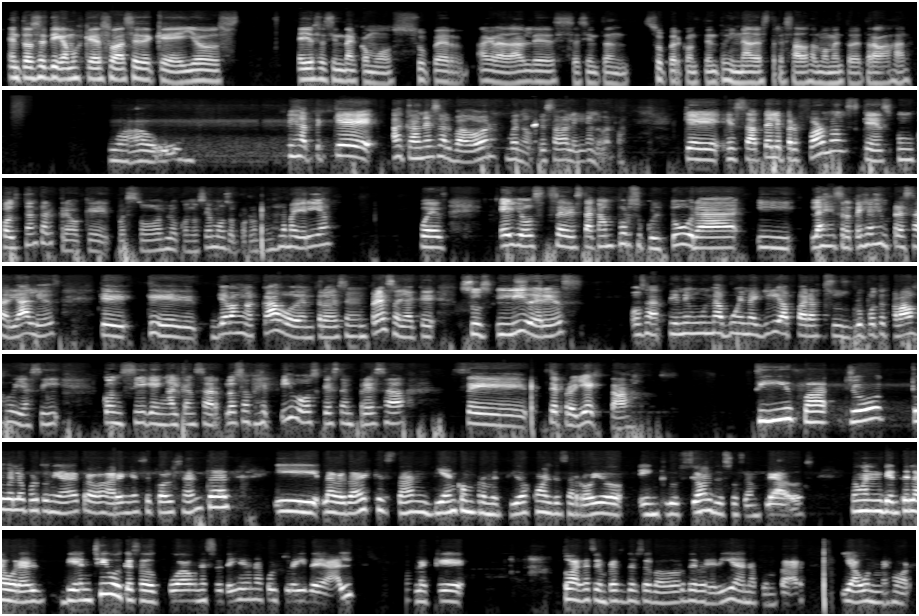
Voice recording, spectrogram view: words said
Entonces, digamos que eso hace de que ellos, ellos se sientan como súper agradables, se sientan súper contentos y nada estresados al momento de trabajar. Wow. Fíjate que acá en El Salvador, bueno, estaba leyendo, ¿verdad? Que está Teleperformance, que es un call center, creo que pues todos lo conocemos, o por lo menos la mayoría, pues ellos se destacan por su cultura y las estrategias empresariales que, que, llevan a cabo dentro de esa empresa, ya que sus líderes, o sea, tienen una buena guía para sus grupos de trabajo y así consiguen alcanzar los objetivos que esta empresa se, se proyecta. Sí, yo tuve la oportunidad de trabajar en ese call center y la verdad es que están bien comprometidos con el desarrollo e inclusión de sus empleados. Es un ambiente laboral bien chivo y que se adecua a una estrategia y una cultura ideal a la que todas las empresas de El Salvador deberían apuntar y aún mejor.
